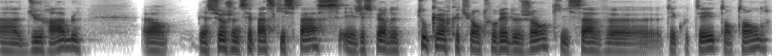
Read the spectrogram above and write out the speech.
euh, durable. Alors bien sûr, je ne sais pas ce qui se passe et j'espère de tout cœur que tu es entouré de gens qui savent euh, t'écouter, t'entendre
